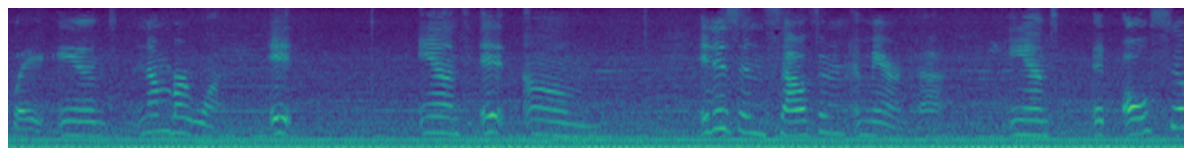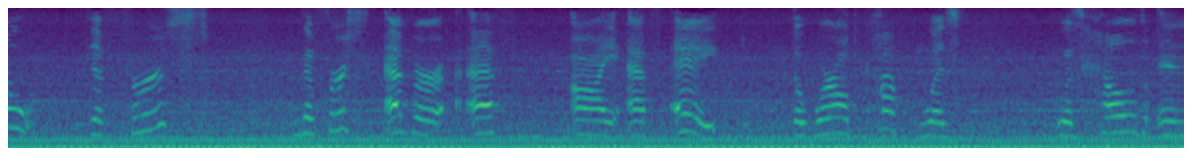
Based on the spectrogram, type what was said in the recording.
Uruguay, and number one, it and it um it is in Southern America, and it also the first the first ever FIFA the World Cup was was held in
